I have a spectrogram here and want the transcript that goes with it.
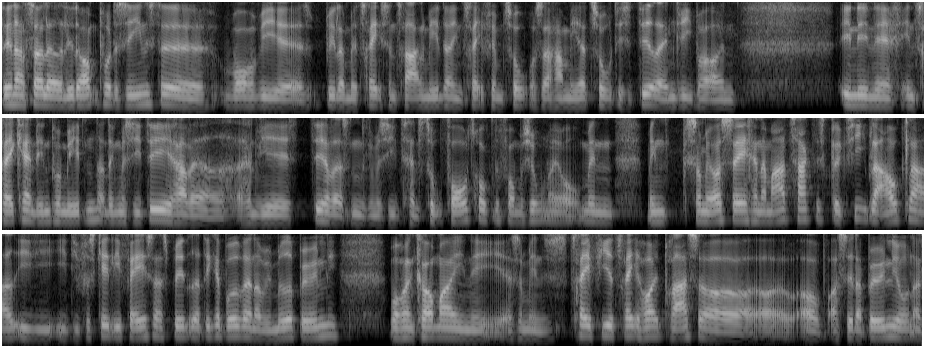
den har så lavet lidt om på det seneste, hvor vi øh, spiller med tre centrale midter i en 3-5-2, og så har mere to deciderede angriber og en, en, en, øh, en trekant inde på midten, og det kan man sige, det har været, han, det har været sådan, kan man sige, hans to foretrukne formationer i år, men, men som jeg også sagde, han er meget taktisk fleksibel og afklaret i, i de forskellige faser af spillet, og det kan både være, når vi møder Burnley, hvor han kommer i en, altså med en 3-4-3 højt pres og, og, og, og sætter Burnley under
